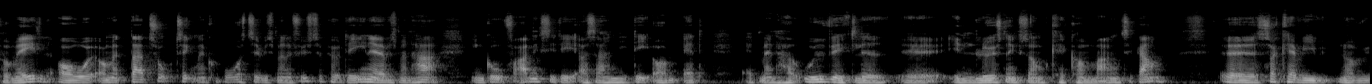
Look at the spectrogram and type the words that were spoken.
på mail, og, og man, der er to ting, man kunne bruge os til, hvis man er fysioterapeut. Det ene er, hvis man har en god forretningsidé, og så har en idé om, at, at man har udviklet øh, en løsning, som kan komme mange til gavn. Øh, så kan vi når, vi,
